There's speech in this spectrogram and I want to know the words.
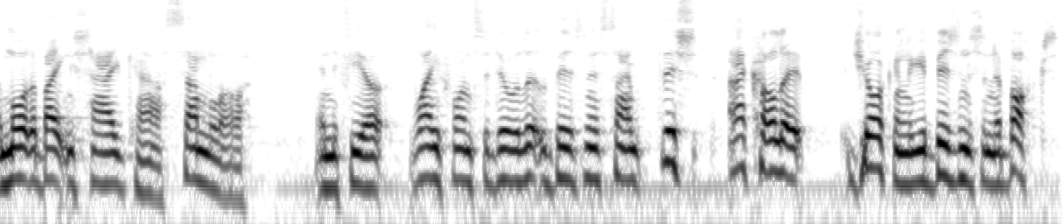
a motorbiking sidecar, Samlor, and if your wife wants to do a little business time, this, I call it jokingly a business in a box,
